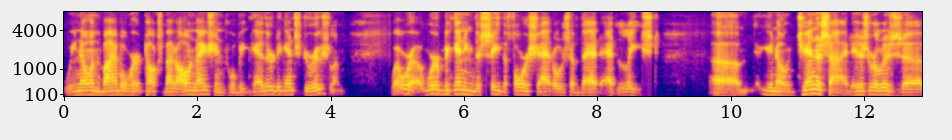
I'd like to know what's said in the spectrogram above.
We know in the Bible where it talks about all nations will be gathered against Jerusalem. Well, we're, we're beginning to see the foreshadows of that at least. Um, you know, genocide. Israel is uh,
